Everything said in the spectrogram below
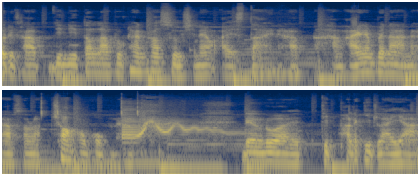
วัสดีครับ ยินดีต้อนรับทุกท่านเข้าสู่ช anel i Style นะครับห่างหายกันไปนานนะครับสำหรับช่องของผมนะครับเนื่องด้วยติดภารกิจหลายอย่าง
